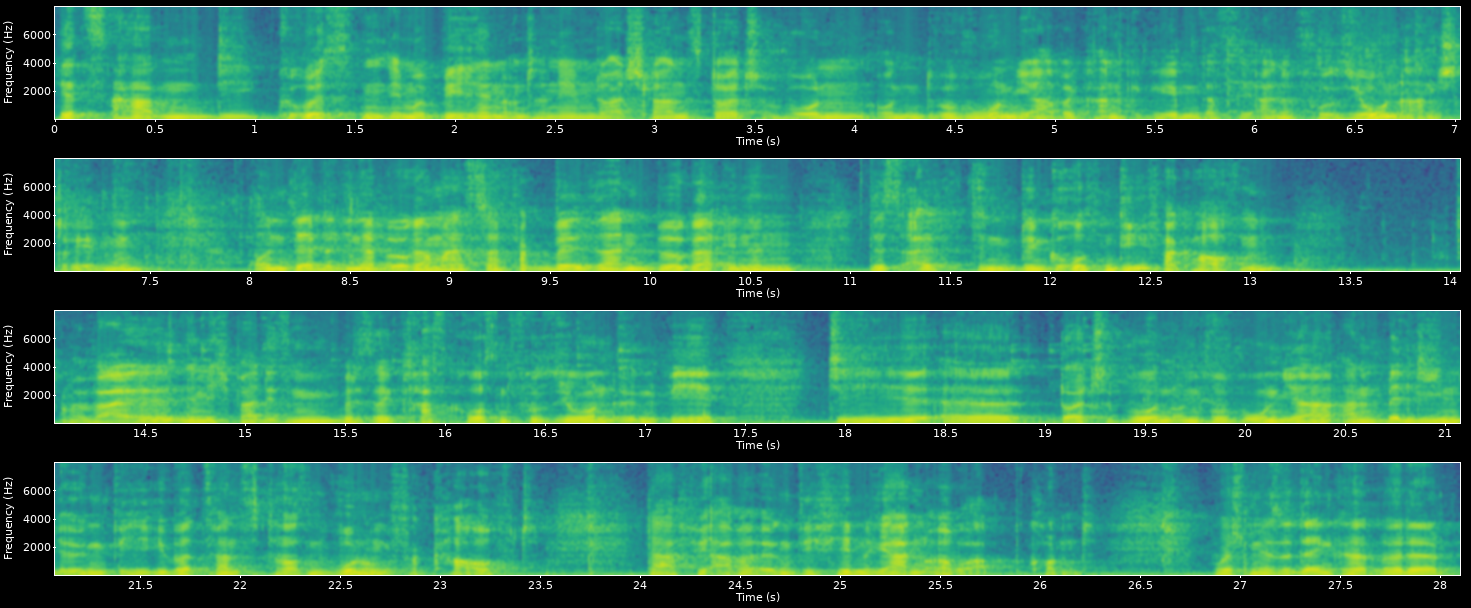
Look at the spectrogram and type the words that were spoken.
Jetzt haben die größten Immobilienunternehmen Deutschlands, Deutsche Wohnen und Vovonia bekannt gegeben, dass sie eine Fusion anstreben. Und der Berliner Bürgermeister will seinen BürgerInnen das als den, den großen Deal verkaufen weil nämlich bei, diesem, bei dieser krass großen Fusion irgendwie die äh, Deutsche Wohnen und Vovonia an Berlin irgendwie über 20.000 Wohnungen verkauft, dafür aber irgendwie 4 Milliarden Euro abbekommt. Wo ich mir so denke, Leute,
